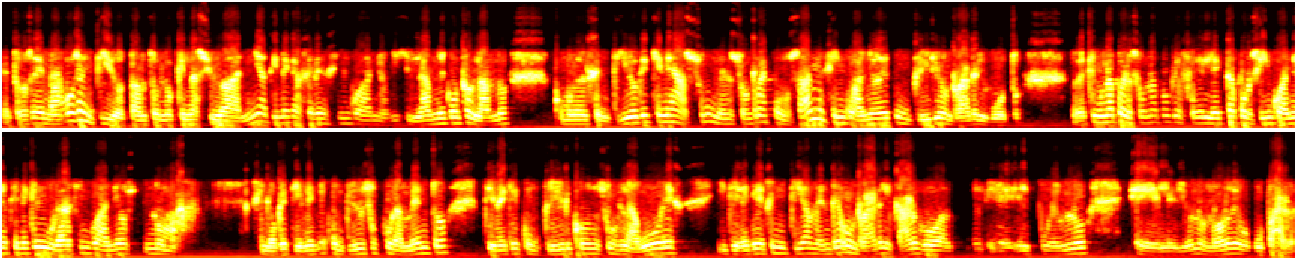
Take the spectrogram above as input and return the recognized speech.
Entonces, en ambos sentidos, tanto lo que la ciudadanía tiene que hacer en cinco años, vigilando y controlando, como en el sentido que quienes asumen son responsables cinco años de cumplir y honrar el voto. No es que una persona porque fue electa por cinco años tiene que durar cinco años no más sino que tiene que cumplir su juramento, tiene que cumplir con sus labores y tiene que definitivamente honrar el cargo al eh, el pueblo eh, le dio el honor de ocupar.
